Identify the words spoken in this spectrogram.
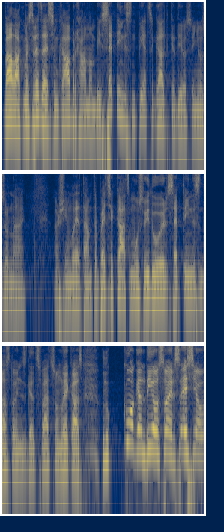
Vēlāk mēs redzēsim, ka Abrahamam bija 75 gadi, kad Dievs viņu uzrunāja ar šīm lietām. Tāpēc, ja kāds mūsu vidū ir 78 gadus vecs un liekas, nu, ko gan Dievs vairs, es jau,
